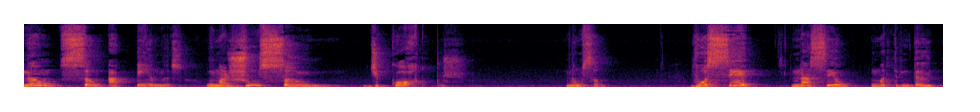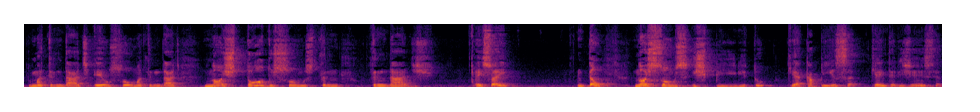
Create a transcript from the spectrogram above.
não são apenas uma junção de corpos. Não são. Você nasceu uma trindade, uma trindade. Eu sou uma trindade. Nós todos somos trindades. É isso aí. Então, nós somos espírito, que é a cabeça, que é a inteligência.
